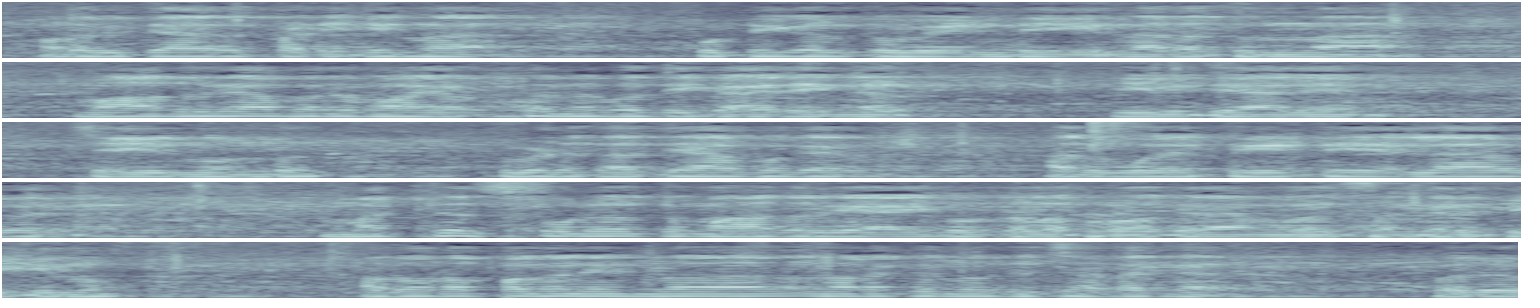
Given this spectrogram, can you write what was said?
നമ്മുടെ വിദ്യാലയത്തിൽ പഠിക്കുന്ന കുട്ടികൾക്ക് വേണ്ടി നടത്തുന്ന മാതൃകാപരമായ ഒട്ടനവധി കാര്യങ്ങൾ ഈ വിദ്യാലയം ചെയ്യുന്നുണ്ട്. ഇവിടുത്തെ അധ്യാപകർ അതുപോലെ പി ടി എല്ലാവരും മറ്റ് സ്കൂളുകൾക്ക് മാതൃകയായിക്കൊണ്ടുള്ള പ്രോഗ്രാമുകൾ സംഘടിപ്പിക്കുന്നു. അതോടൊപ്പം തന്നെ ഇന്ന് നടക്കുന്ന ഒരു ചടങ്ങ് ഒരു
